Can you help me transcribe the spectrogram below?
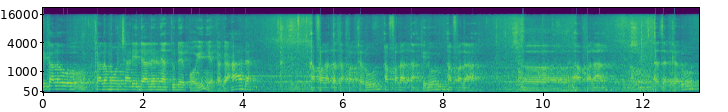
Tapi kalau kalau mau cari dalilnya to the point ya kagak ada. Afala tatafakkarun, afala ta'qilun, afala uh, afala tazakkarun.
